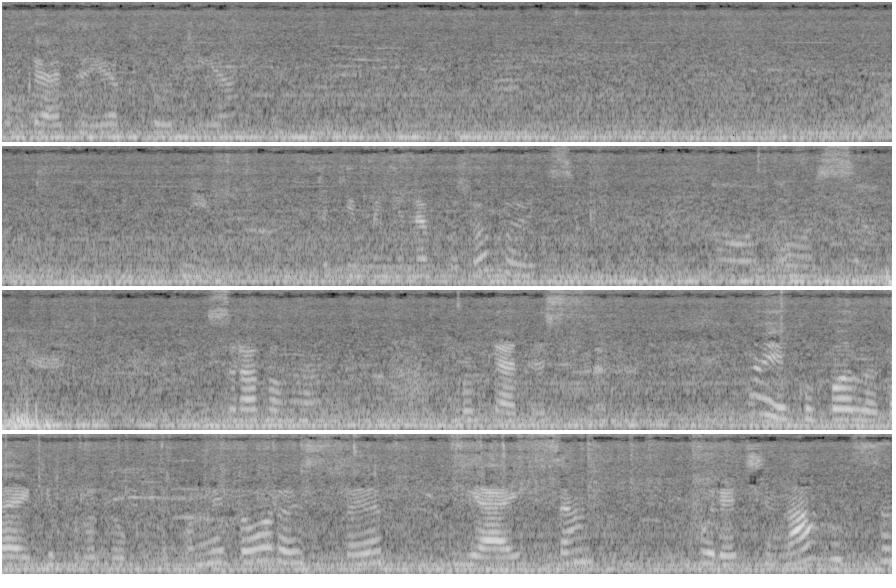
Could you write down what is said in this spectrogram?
букети, як тут є. Ні, такі мені не подобаються. Ось. Зробимо букети з цих. Ну і купили деякі продукти. Помідори, сир, яйця, курячі нагетси.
